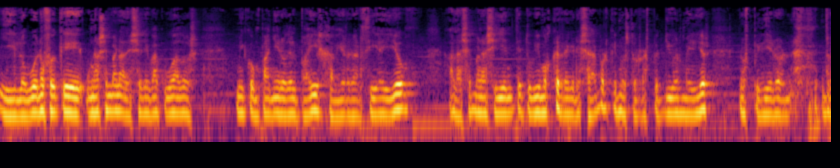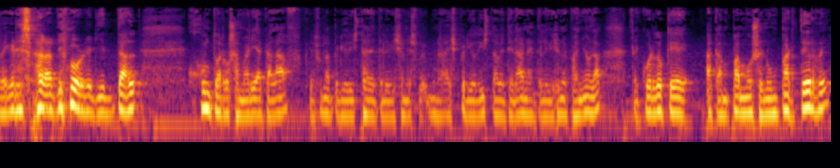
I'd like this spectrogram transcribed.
Y lo bueno fue que una semana de ser evacuados mi compañero del país, Javier García y yo, a la semana siguiente tuvimos que regresar porque nuestros respectivos medios nos pidieron regresar a Timor Oriental junto a Rosa María Calaf, que es una periodista de televisión, una ex periodista veterana de televisión española. Recuerdo que acampamos en un parterre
